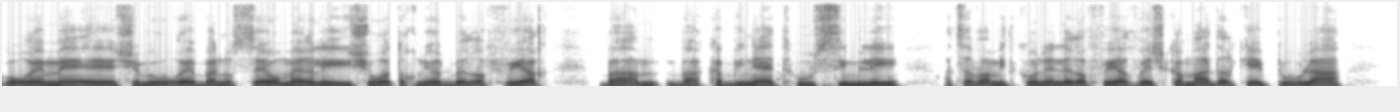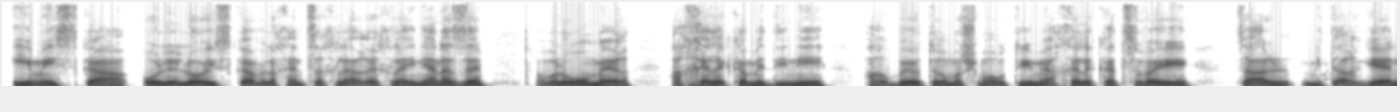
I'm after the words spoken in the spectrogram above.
גורם אה, שמעורה בנושא אומר לי, אישור התוכניות ברפיח בקבינט הוא סמלי, הצבא מתכונן לרפיח ויש כמה דרכי פעולה. עם עסקה או ללא עסקה ולכן צריך להיערך לעניין הזה, אבל הוא אומר החלק המדיני הרבה יותר משמעותי מהחלק הצבאי, צה"ל מתארגן,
